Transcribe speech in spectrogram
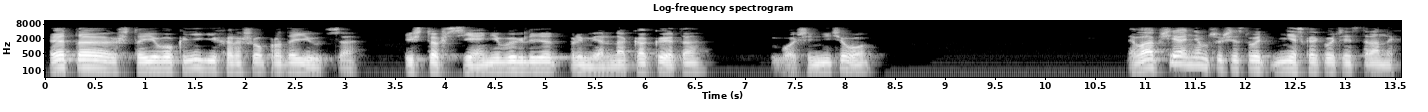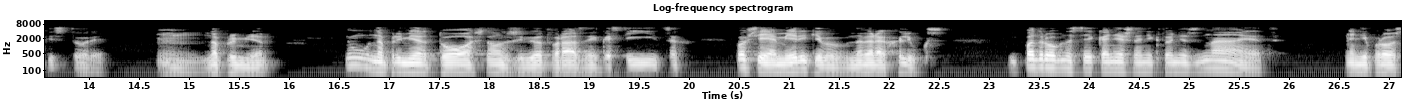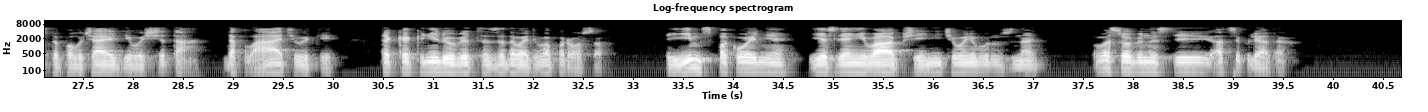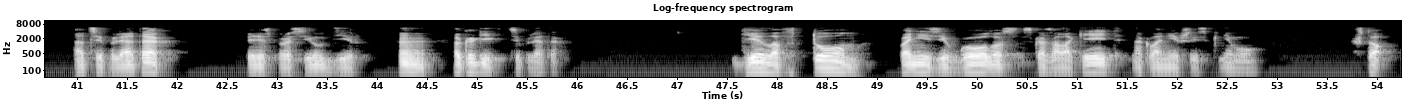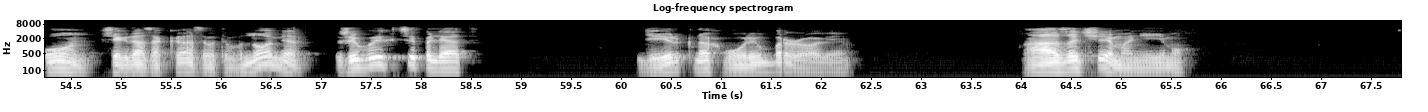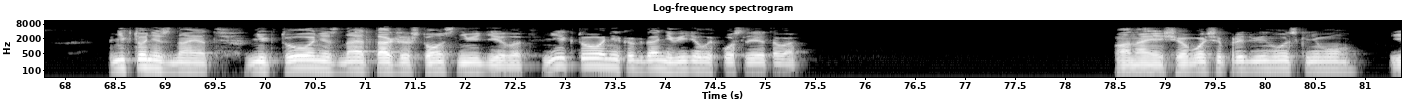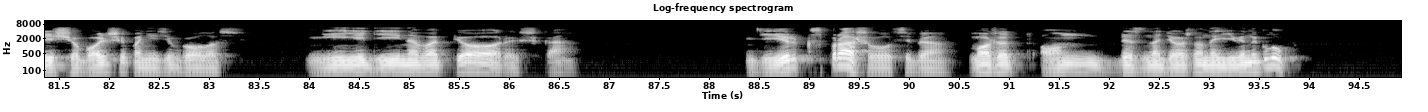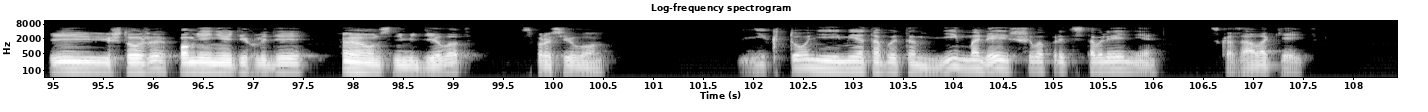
это что его книги хорошо продаются и что все они выглядят примерно как это. Больше ничего. Вообще о нем существует несколько очень странных историй. Например? Ну, например, то, что он живет в разных гостиницах по всей Америке в номерах люкс Подробностей, конечно, никто не знает. Они просто получают его счета, доплачивают их, так как не любят задавать вопросов. Им спокойнее, если они вообще ничего не будут знать, в особенности о цыплятах. — О цыплятах? — переспросил Дир. — О каких цыплятах? — Дело в том, — понизив голос, сказала Кейт, наклонившись к нему, что он всегда заказывает в номер живых цыплят. Дирк нахмурил брови. А зачем они ему? Никто не знает, никто не знает также, что он с ними делает. Никто никогда не видел их после этого. Она еще больше придвинулась к нему, еще больше понизив голос ни единого перышка. Дирк спрашивал себя, может, он безнадежно наивен и глуп. И что же, по мнению этих людей, он с ними делает? Спросил он. Никто не имеет об этом ни малейшего представления, сказала Кейт.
